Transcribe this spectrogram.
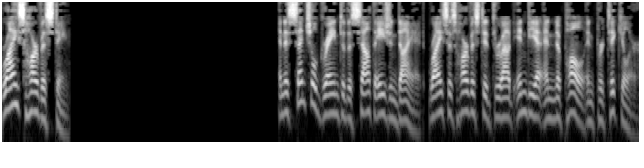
Rice harvesting An essential grain to the South Asian diet, rice is harvested throughout India and Nepal in particular.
